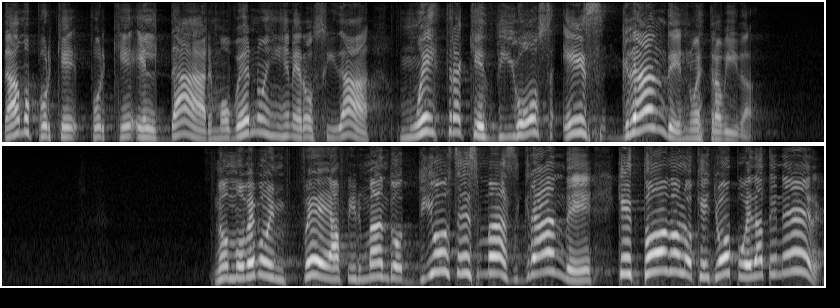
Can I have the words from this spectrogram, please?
Damos porque, porque el dar, movernos en generosidad, muestra que Dios es grande en nuestra vida. Nos movemos en fe afirmando, Dios es más grande que todo lo que yo pueda tener.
